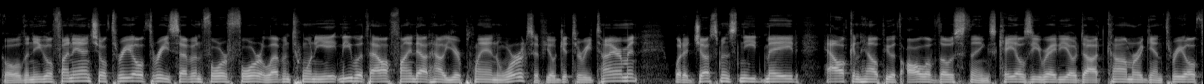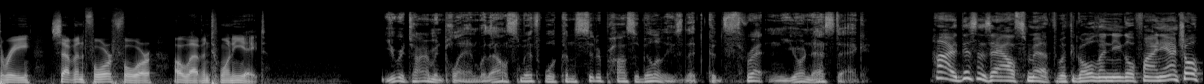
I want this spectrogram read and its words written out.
Golden Eagle Financial, 303 744 1128. Meet with Al, find out how your plan works, if you'll get to retirement, what adjustments need made. Al can help you with all of those things. KLZradio.com or again, 303 744 1128. Your retirement plan with Al Smith will consider possibilities that could threaten your nest egg. Hi, this is Al Smith with Golden Eagle Financial.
